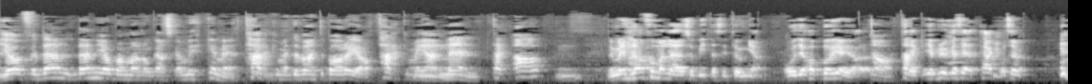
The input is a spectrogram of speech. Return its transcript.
Ja, för den, den jobbar man nog ganska mycket med. Tack, men det var inte bara jag. Tack, men jag, men. Tack, ja. Ja, Men ibland får man lära sig att bita sig i tungan. Och det har börjat göra. Ja. Jag, jag brukar säga tack och sen...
